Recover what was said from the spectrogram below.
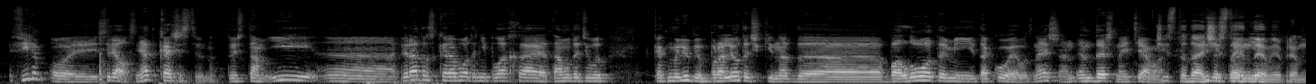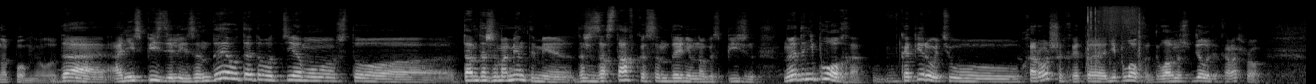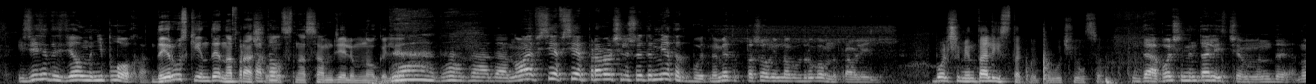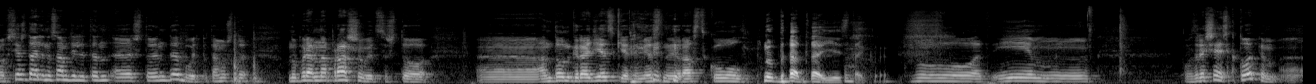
Фильм, ой, сериал снят качественно. То есть там и э, операторская работа неплохая, там вот эти вот как мы любим, пролеточки над э, болотами и такое, вот знаешь, НДшная тема. Чисто, да, Видно, чисто НД, они, мне прям напомнило. Да, они спиздили из НД вот эту вот тему, что там даже моментами, даже заставка с НД немного спизжена. Но это неплохо. Копировать у хороших это неплохо. Главное, что делать это хорошо. И здесь это сделано неплохо. Да и русский НД напрашивался Потом... на самом деле много лет. Да, да, да, да. Ну а все, все пророчили, что это метод будет, но метод пошел немного в другом направлении больше менталист такой получился. Да, больше менталист, чем НД. Но все ждали, на самом деле, э, что НД будет, потому что, ну, прям напрашивается, что э, Антон Городецкий это местный Расткол. Ну да, да, есть такое. Вот. И возвращаясь к топим, э,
